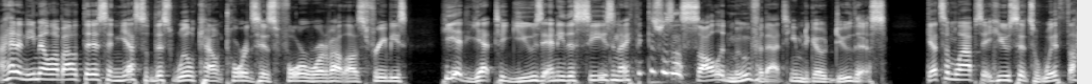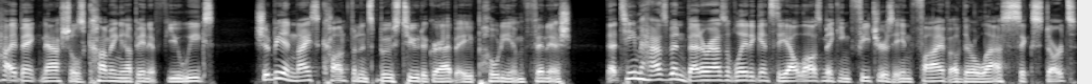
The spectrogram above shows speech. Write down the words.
I had an email about this, and yes, this will count towards his four World of Outlaws freebies. He had yet to use any this season. I think this was a solid move for that team to go do this. Get some laps at Huset's with the High Bank Nationals coming up in a few weeks. Should be a nice confidence boost too to grab a podium finish. That team has been better as of late against the Outlaws, making features in five of their last six starts.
